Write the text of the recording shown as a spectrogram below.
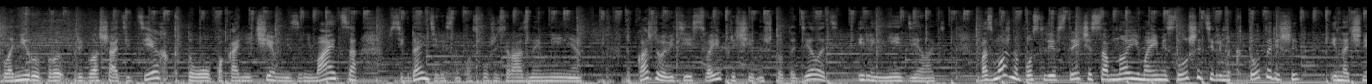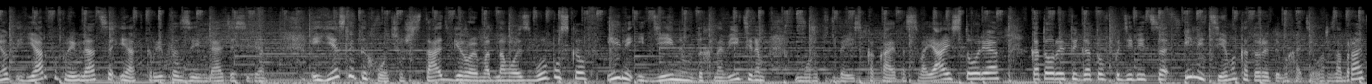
Планирую приглашать и тех, кто пока ничем не занимается. Всегда интересно послушать разные мнения. У каждого ведь есть свои причины что-то делать или не делать. Возможно, после встречи со мной и моими слушателями кто-то решит и начнет ярко проявляться и открыто заявлять о себе. И если ты хочешь стать героем одного из выпусков или идейным вдохновителем, может, у тебя есть какая-то своя история, которой ты готов поделиться, или тема, которую ты бы хотел разобрать,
